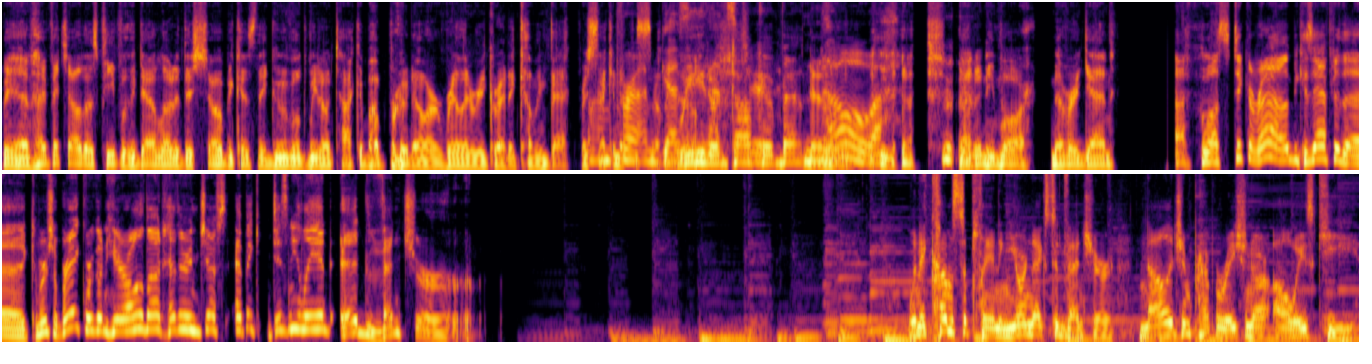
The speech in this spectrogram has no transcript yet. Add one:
Man, I bet you all those people who downloaded this show because they Googled "We don't talk about Bruno" are really regretted coming back for a I'm second pr- I'm episode. guessing we don't talk true. about No. Not anymore. Never again. Uh, well, stick around because after the commercial break, we're going to hear all about Heather and Jeff's epic Disneyland adventure. When it comes to planning your next adventure, knowledge and preparation are always key.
